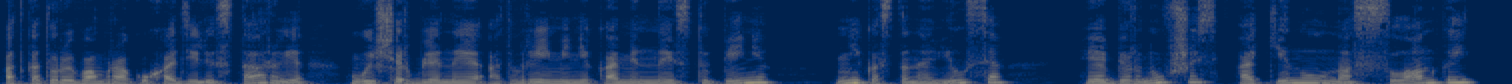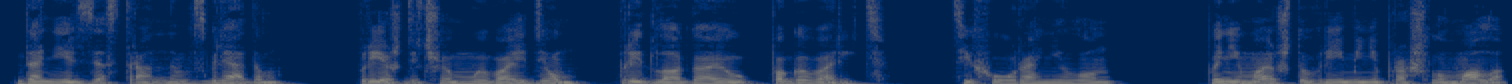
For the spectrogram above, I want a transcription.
от которой во мрак уходили старые, выщербленные от времени каменные ступени, Ник остановился и, обернувшись, окинул нас с Ланкой да нельзя странным взглядом. «Прежде чем мы войдем, предлагаю поговорить», — тихо уронил он. «Понимаю, что времени прошло мало,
